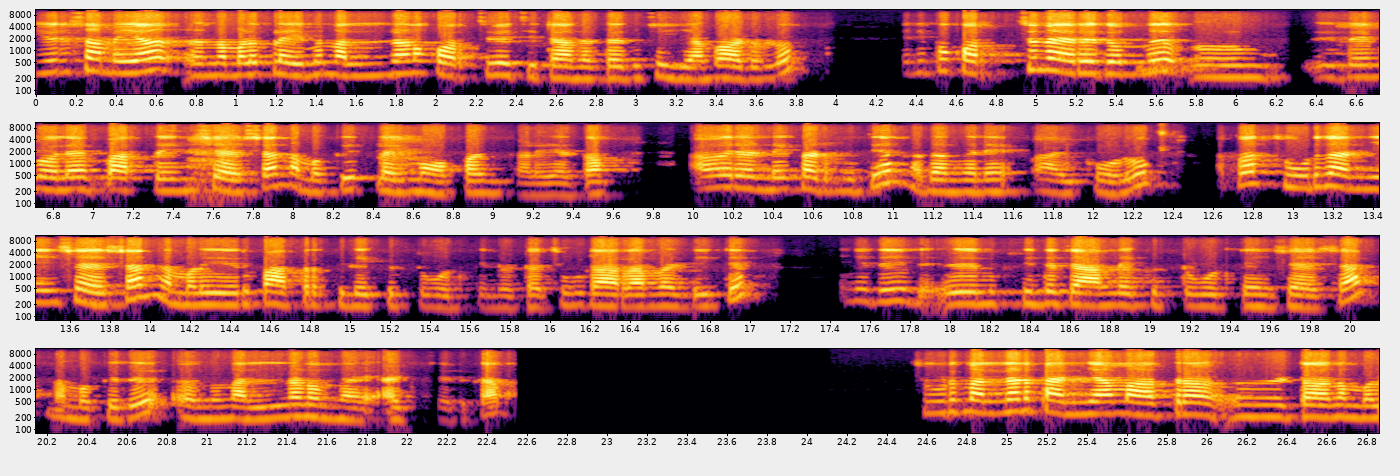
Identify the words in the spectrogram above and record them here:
ഈ ഒരു സമയം നമ്മൾ ഫ്ലെയിം നല്ലോണം കുറച്ച് വെച്ചിട്ടാണ് കേട്ടോ ഇത് ചെയ്യാൻ പാടുള്ളൂ. ഇനിയിപ്പോ കുറച്ച് നേരം ഇതൊന്ന് ഇതേപോലെ വറുത്തതിന് ശേഷം നമുക്ക് ഫ്ലെയിം ഓഫ് ആക്കി കളയാം കേട്ടോ. ഒരു എണ്ണയിൽ കടന്നിട്ട് അതങ്ങനെ ആയിക്കോളൂ. അപ്പൊ ചൂട് തണിഞ്ഞതിന് ശേഷം നമ്മൾ ഈ ഒരു പാത്രത്തിലേക്ക് ഇട്ട് കൊടുത്തിട്ടുണ്ട് കേട്ടോ ചൂടാറാൻ വേണ്ടിയിട്ട്. ഇനി ഇത് മിക്സിന്റെ ജാറിലേക്ക് ഇട്ട് കൊടുത്തതിന് ശേഷം നമുക്കിത് ഒന്ന് നല്ലോണം ഒന്ന് അടിച്ചെടുക്കാം. ചൂട് നല്ലോണം തഞ്ഞാൽ മാത്രം കേട്ടോ നമ്മൾ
